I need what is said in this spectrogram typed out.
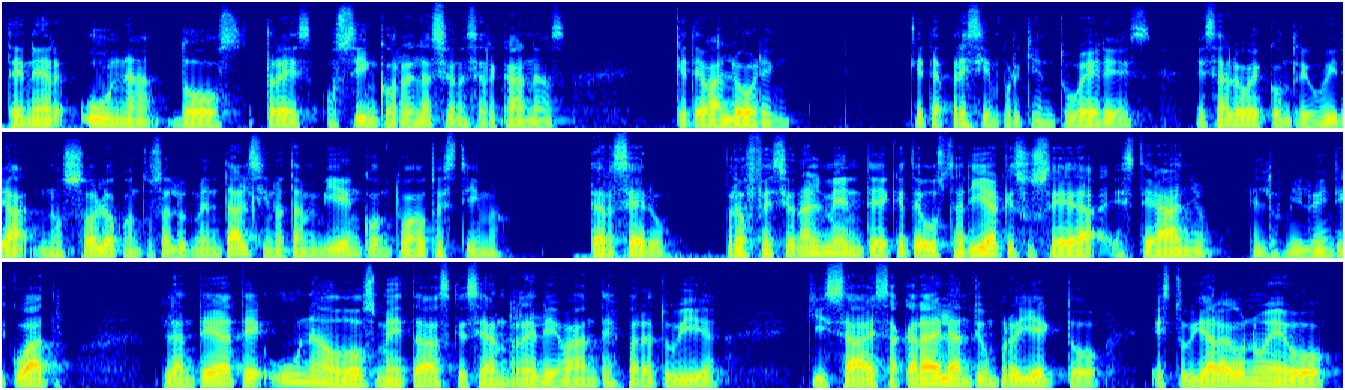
Tener una, dos, tres o cinco relaciones cercanas que te valoren, que te aprecien por quien tú eres, es algo que contribuirá no solo con tu salud mental, sino también con tu autoestima. Tercero, profesionalmente, ¿qué te gustaría que suceda este año? el 2024. Plantéate una o dos metas que sean relevantes para tu vida. Quizá es sacar adelante un proyecto, estudiar algo nuevo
